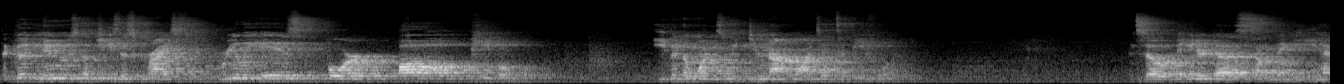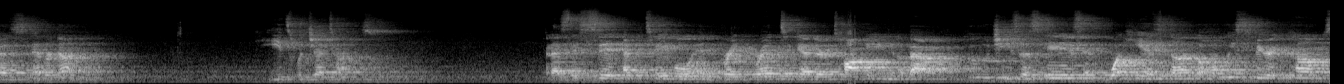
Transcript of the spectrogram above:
The good news of Jesus Christ really is for all people, even the ones we do not want it to be for. and so Peter does something he has never done. He eats with Gentiles. And as they sit at the table and break bread together, talking about who Jesus is and what he has done, the Holy Spirit comes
